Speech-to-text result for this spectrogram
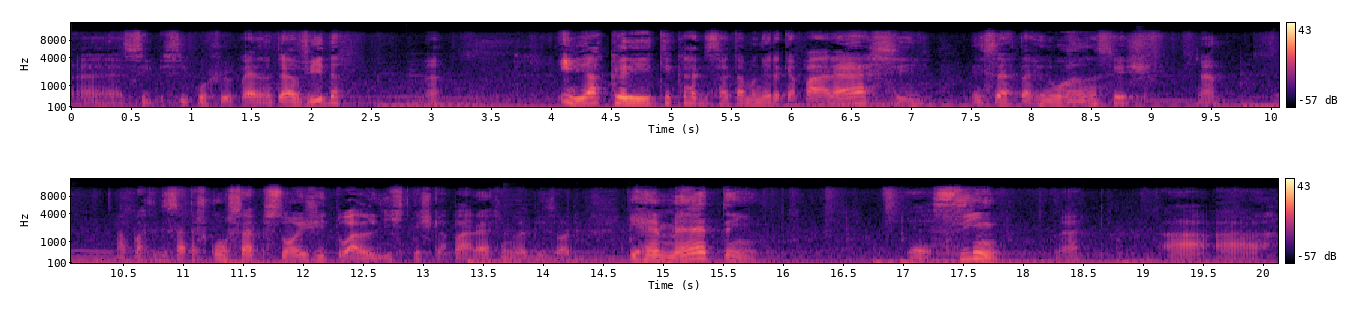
é, se, se construir perante a vida, né? E a crítica, de certa maneira, que aparece em certas nuances, né? a partir de certas concepções ritualísticas que aparecem no episódio, que remetem, é, sim, né, a, a, a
